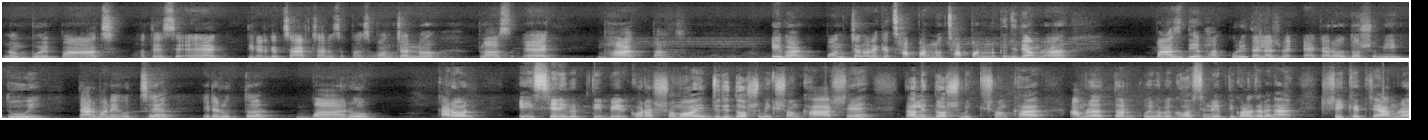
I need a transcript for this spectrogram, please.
নব্বই, পাঁচ, হাতে আছে এক তিনের কে চার চার আছে পাঁচ, পঞ্চান্ন প্লাস এক ভাগ পাঁচ। এবার পঞ্চান্ন রেখে ছাপ্পান্ন ছাপ্পান্নকে যদি আমরা পাঁচ দিয়ে ভাগ করি, তাহলে আসবে এগারো দশমিক দুই, তার মানে হচ্ছে এটার উত্তর বারো। কারণ এই শ্রেণীব্যাপ্তি বের করার সময় যদি দশমিক সংখ্যা আসে, তাহলে দশমিক সংখ্যা আমরা তার ওইভাবে ঘর শ্রেণীব্যাপ্তি করা যাবে না। সেই ক্ষেত্রে আমরা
